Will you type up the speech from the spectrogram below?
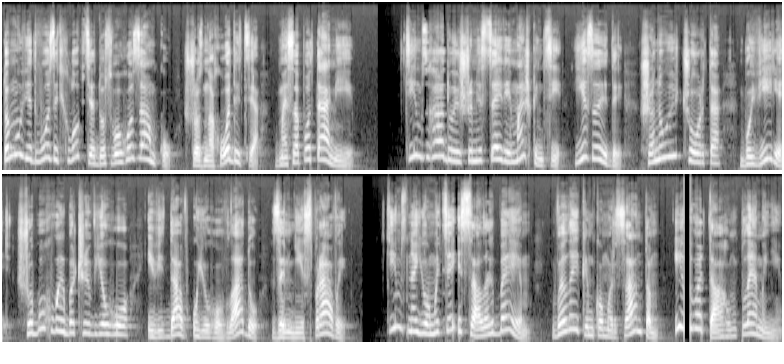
тому відвозить хлопця до свого замку, що знаходиться в Месопотамії. Тім згадує, що місцеві мешканці, єзиди, шанують чорта, бо вірять, що Бог вибачив його і віддав у його владу земні справи. Тім знайомиться із Салехбеєм, великим комерсантом і ватагом племені.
